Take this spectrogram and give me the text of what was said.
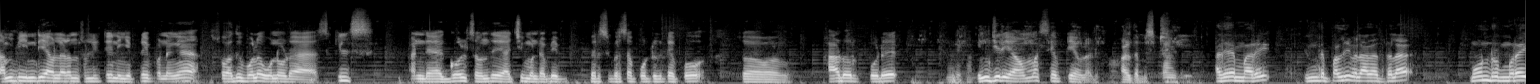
தம்பி இந்தியா விளையாடணும்னு சொல்லிட்டு நீங்கள் ப்ளே பண்ணுங்கள் ஸோ அதுபோல் உன்னோட ஸ்கில்ஸ் அண்டு கோல்ஸை வந்து அச்சீவ்மெண்ட் அப்படியே பெருசு பெருசாக போட்டுக்கிட்டே போ. ஸோ ஹார்ட் ஒர்க் போடு. இன்ஜுரி ஆகாமல் சேஃப்டியாக விளையாடு. ஆல் த பெஸ்ட் அதே மாதிரி இந்த பள்ளி வளாகத்தில் மூன்று முறை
